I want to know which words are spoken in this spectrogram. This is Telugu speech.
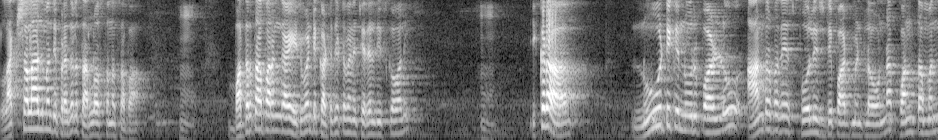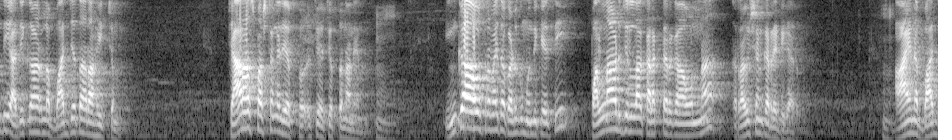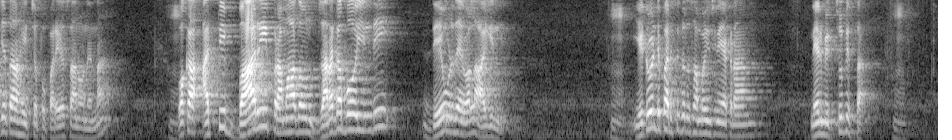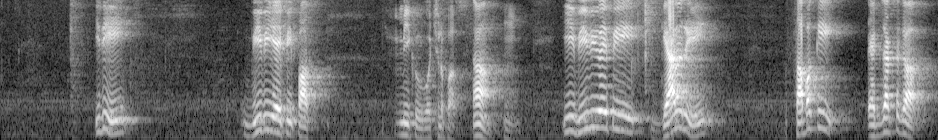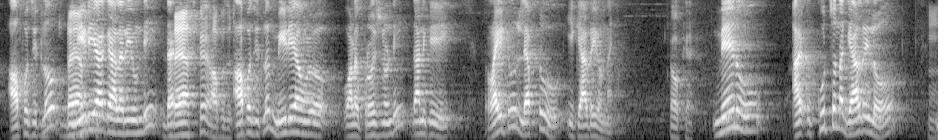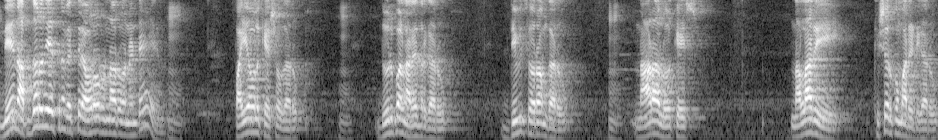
లక్షలాది మంది ప్రజలు తరలివస్తున్న సభ. భద్రతాపరంగా ఎటువంటి కట్టుదిట్టమైన చర్యలు తీసుకోవాలి? ఇక్కడ నూటికి నూరు పాళ్ళు ఆంధ్రప్రదేశ్ పోలీస్ డిపార్ట్మెంట్లో ఉన్న కొంతమంది అధికారుల బాధ్యతారాహిత్యం. చాలా స్పష్టంగా చెప్తూ చె- చెప్తున్నా నేను. ఇంకా అవసరమైతే ఒక అడుగు ముందుకేసి పల్నాడు జిల్లా కలెక్టర్గా ఉన్న రవిశంకర్ రెడ్డి గారు. ఆయన బాధ్యతారాహిత్యపు పర్యవసానం నిన్న. ఒక అతి భారీ ప్రమాదం జరగబోయింది దేవుడి దయ వల్ల ఆగింది. ఎటువంటి పరిస్థితులు సంభవించినాయి అక్కడ? నేను మీకు చూపిస్తా. ఇది వివిఐపి పాస్ మీకు వచ్చిన పాస్ ఈ వివిఐపి గ్యాలరీ సభకి ఎగ్జాక్ట్గా ఆపోజిట్లో. మీడియా గ్యాలరీ ఉండి ఆపోజిట్ ఆపోజిట్లో మీడియా వాళ్ళ ప్రొవిజన్ ఉండి దానికి రైటు లెఫ్ట్ ఈ గ్యాలరీ ఉన్నాయి. ఓకే నేను కూర్చున్న గ్యాలరీలో నేను అబ్జర్వ్ చేసిన వ్యక్తులు ఎవరెవరు ఉన్నారు అని అంటే పయ్యవల కేశవ్ గారు ఉమ్, దూలిపాల నరేంద్ర గారు దివి శివరాం గారు నారా లోకేష్ నల్లారి కిషోర్ కుమార్ రెడ్డి గారు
